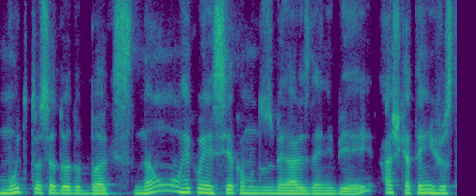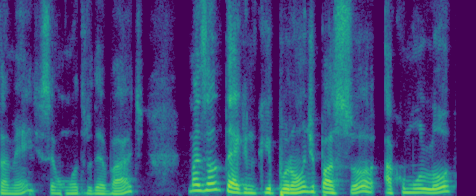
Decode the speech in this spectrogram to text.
Muito torcedor do Bucks não reconhecia como um dos melhores da NBA, acho que até injustamente, isso é um outro debate, mas é um técnico que por onde passou acumulou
